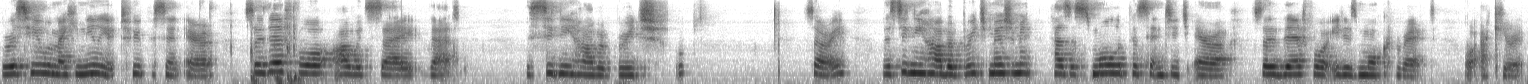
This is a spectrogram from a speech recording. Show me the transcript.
whereas here we're making nearly a 2% error. So therefore, I would say that the Sydney Harbour Bridge, oops, sorry, the Sydney Harbour Bridge measurement has a smaller percentage error, so therefore it is more correct or accurate.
